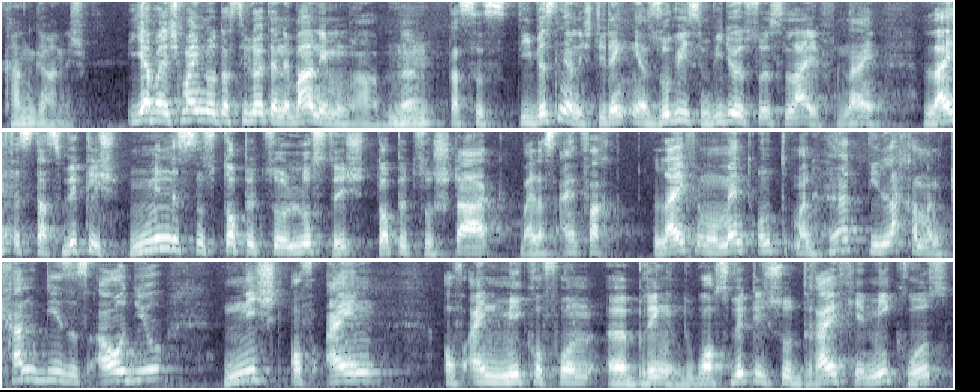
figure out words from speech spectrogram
kann gar nicht. Ja, aber ich meine nur, dass die Leute eine Wahrnehmung haben. Ne? Dass es, die wissen ja nicht, die denken ja, so wie es im Video ist, so ist live. Nein, live ist das wirklich mindestens doppelt so lustig, doppelt so stark, weil das einfach live im Moment und man hört die Lache. Man kann dieses Audio nicht auf ein, auf ein Mikrofon äh, bringen. Du brauchst wirklich so drei, vier Mikros.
